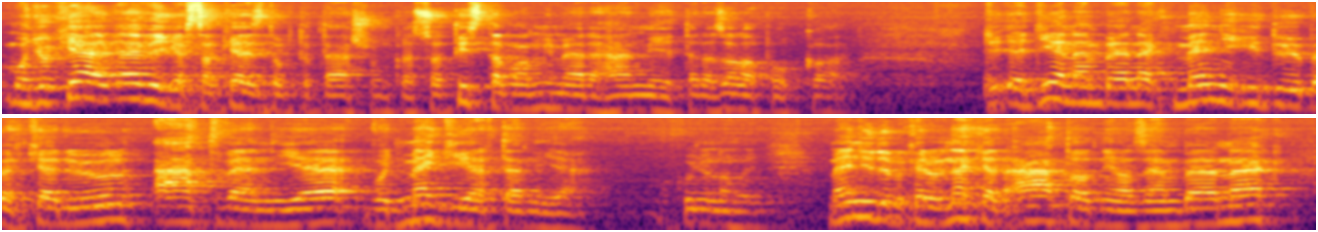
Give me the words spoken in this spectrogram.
mondjuk el, elvégezte a kezdoktatásunkat, szóval tiszta van mi merre hány méter az alapokkal. Egy ilyen embernek mennyi időbe kerül átvennie, vagy megértenie úgy mondom, hogy mennyi időbe kerül neked átadni az embernek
